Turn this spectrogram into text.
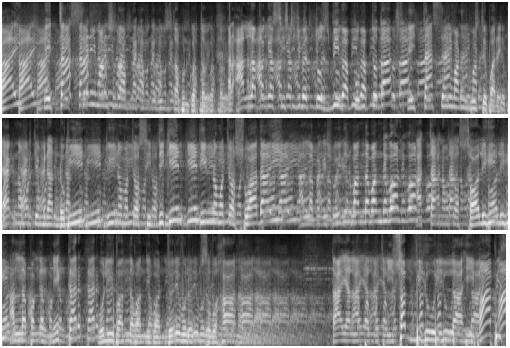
তাই এই চার শ্রেণি আপনাকে আমাকে বুঝ স্থাপন করতে হবে। আর আল্লাহ পাকের সৃষ্টিজীবের তসবি বা পবিত্রতা এই চার শ্রেণি মানুষ বুঝতে পারে। এক নম্বর হচ্ছে মিনান নবীন দুই নম্বর হচ্ছে সিদ্দিকিন তিন নম্বর হচ্ছে সোয়াদাই আল্লাহ পাকের শহীদিন বান্দা বান্দিগণ আর চার নম্বর হচ্ছে সলিহিন আল্লাহ পাকের নেককার ওলি বান্দা বান্দিগণ জোরে বলুন সুবহানাল্লাহ। তাই আল্লাহ পাক বলেন মা ফিস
